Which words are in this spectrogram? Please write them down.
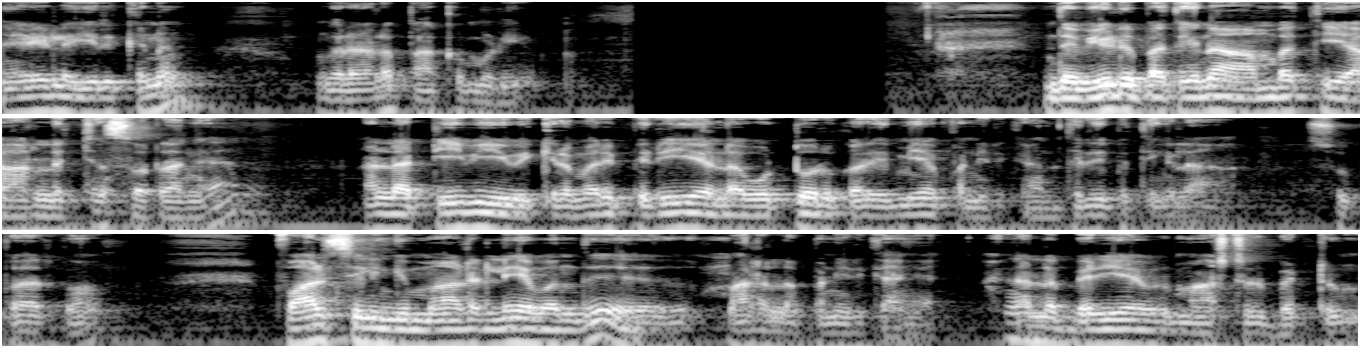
நிலையில் இருக்குன்னு உங்களால் பார்க்க முடியும். இந்த வீடு பார்த்திங்கன்னா ஐம்பத்தி ஆறு லட்சம் சொல்கிறாங்க நல்லா டிவி வைக்கிற மாதிரி பெரிய எல்லாம் ஒட்டோரு கருமையாக பண்ணியிருக்காங்க. தெரியுது பார்த்தீங்களா சூப்பராக இருக்கும். ஃபால் சீலிங் மாடல்லே வந்து மாடலில் பண்ணியிருக்காங்க. நல்ல பெரிய ஒரு மாஸ்டர் பெட்ரூம்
